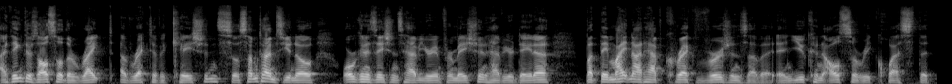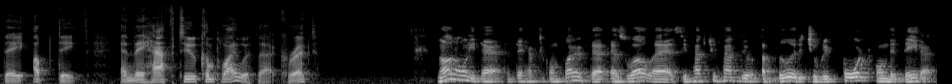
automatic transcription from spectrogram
I think there's also the right of rectification. So sometimes, you know, organizations have your information, have your data, but they might not have correct versions of it, and you can also request that they update, and they have to comply with that. Correct? Not only that, they have to comply with that, as well as you have to have the ability to report on the data.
